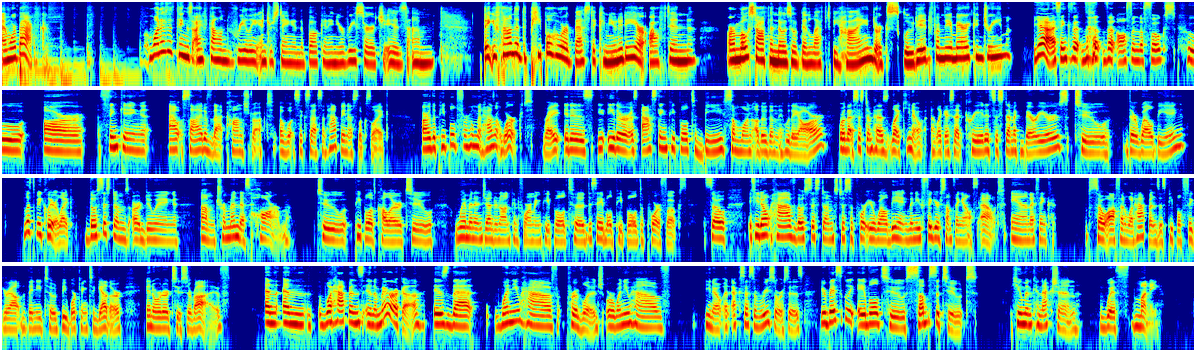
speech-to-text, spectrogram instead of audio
And we're back. One of the things I found really interesting in the book and in your research is um, that you found that the people who are best at community are often, are most often those who have been left behind or excluded from the American dream. Yeah, I think that that, that often the folks who are thinking outside of that construct of what success and happiness looks like are the people for whom it hasn't worked, right? It is either as asking people to be someone other than who they are, or that system has, like, you know, like I said, created systemic barriers to their well being. Let's be clear, like, those systems are doing um, tremendous harm to people of color, to women and gender nonconforming people, to disabled people, to poor folks. So if you don't have those systems to support your well-being, then you figure something else out. And I think so often what happens is people figure out that they need to be working together in order to survive. And and what happens in America is that when you have privilege or when you have you know an excess of resources, you're basically able to substitute human connection with money,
